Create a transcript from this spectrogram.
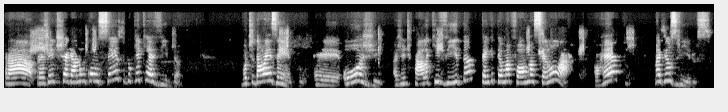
para a gente chegar num consenso do que, que é vida. Vou te dar um exemplo. É, hoje, a gente fala que vida tem que ter uma forma celular, correto? Mas e os vírus?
